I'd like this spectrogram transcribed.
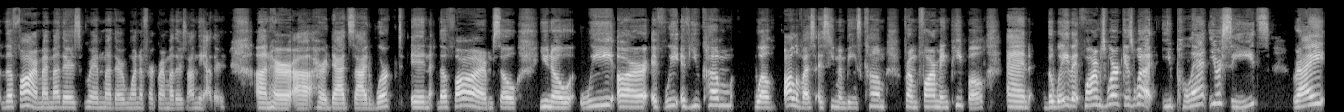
the farm. My mother's grandmother, one of her grandmothers on the other, on her uh, her dad's side, worked in the farm. So you know, we are if we if you come well, all of us as human beings come from farming people. And the way that farms work is what? You plant your seeds, right?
